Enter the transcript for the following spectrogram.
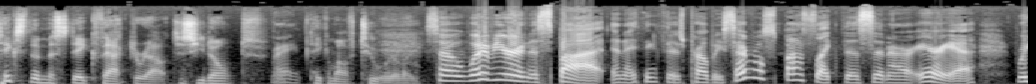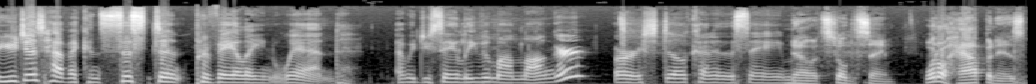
takes the mistake factor out, just you don't Right. take them off too early. So, what if you're in a spot, and I think there's probably several spots like this in our area, where you just have a consistent prevailing wind? Would you say leave them on longer, or still kind of the same? No, it's still the same. What'll happen is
